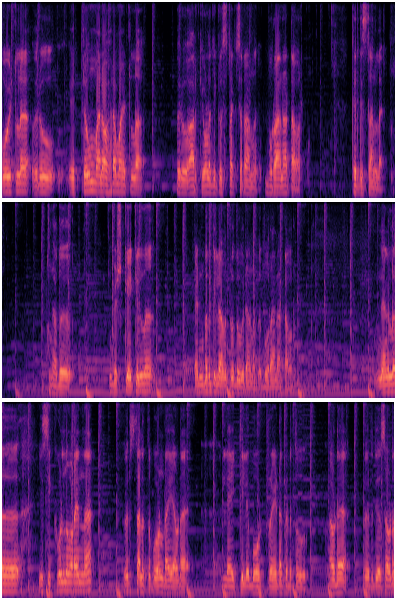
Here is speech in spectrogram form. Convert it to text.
പോയിട്ടുള്ള ഒരു ഏറ്റവും മനോഹരമായിട്ടുള്ള ഒരു ആർക്കിയോളജിക്കൽ സ്ട്രക്ചറാണ് ബുറാന ടവർ കിർഗിസ്ഥാനിലെ. അത് ബിഷ്കേക്കിൽ നിന്ന് എൺപത് കിലോമീറ്റർ ദൂരമാണത് ബുറാന ടവർ ഞങ്ങൾ ഈ എന്ന് പറയുന്ന ഒരു സ്ഥലത്ത് പോകണ്ടായി. അവിടെ ലേക്കിൽ ബോട്ട് റൈഡ് ഒക്കെ എടുത്തു. അവിടെ ഒരു ദിവസം അവിടെ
